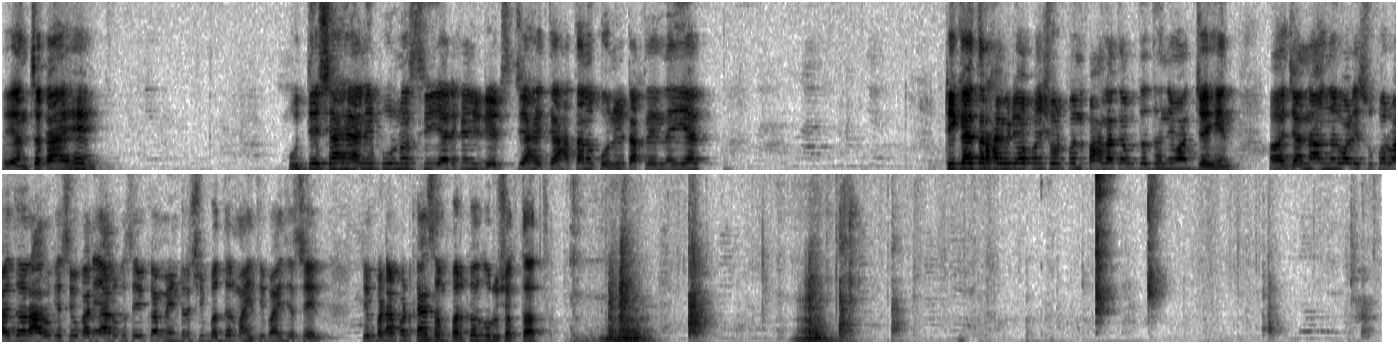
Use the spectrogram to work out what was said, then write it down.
यांचं काय आहे? उद्देश आहे आणि पूर्ण सी या ठिकाणी डेट्स जे आहेत त्या हातानं कोणीही टाकलेले नाही आहेत. ठीक आहे तर हा व्हिडिओ आपण शेवटपर्यंत पाहिला. त्याबद्दल धन्यवाद. जय हिंद. ज्यांना अंगणवाडी सुपरवायझर आरोग्य सेवक आणि आरोग्य सेविका मेंटरशिपबद्दल माहिती पाहिजे असेल ते पटापट काय संपर्क करू शकतात?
